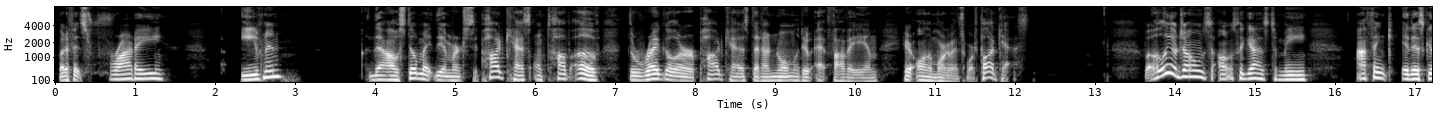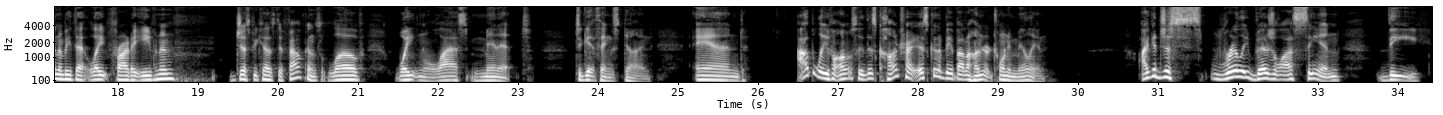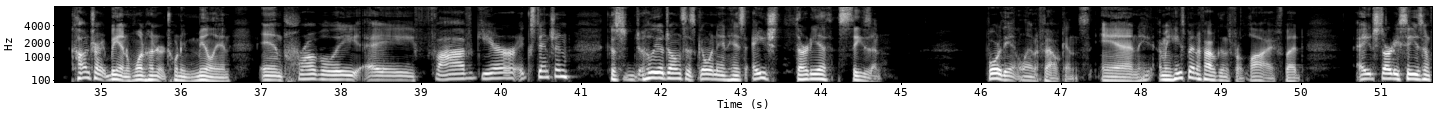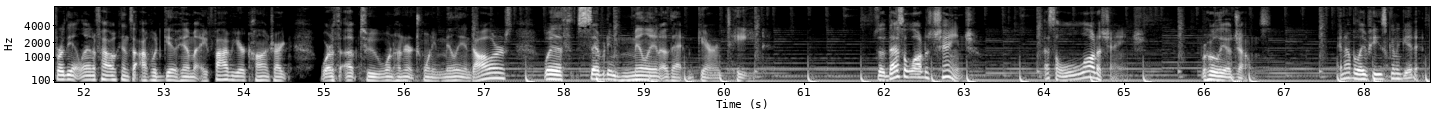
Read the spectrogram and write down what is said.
But if it's Friday evening, then I'll still make the emergency podcast on top of the regular podcast that I normally do at 5 a.m. here on the Morgan Sports Podcast. But Julio Jones, honestly, guys, to me, I think it is going to be that late Friday evening just because the Falcons love waiting last minute to get things done. And I believe honestly this contract is going to be about 120 million. I could just really visualize seeing the contract being 120 million and probably a five year extension because Julio Jones is going in his age 30th season for the Atlanta Falcons. And he, I mean, he's been a Falcons for life, but age 30 season for the Atlanta Falcons, I would give him a five year contract worth up to $120 million with 70 million of that guaranteed. So that's a lot of change. That's a lot of change for Julio Jones. And I believe he's going to get it.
